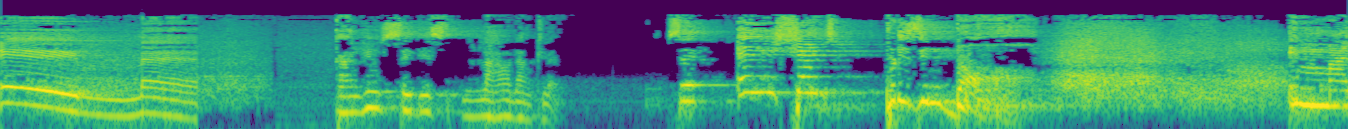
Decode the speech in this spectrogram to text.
Amen. Can you say this loud and clear? Say, ancient prison door in my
